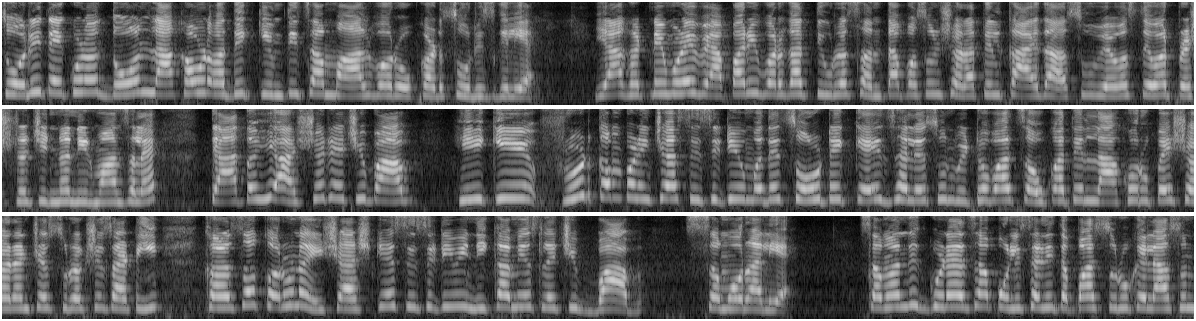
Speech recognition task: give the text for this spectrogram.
चोरीत एकूण दोन लाखाहून अधिक किमतीचा माल व रोकड चोरीस गेली आहे. या घटनेमुळे व्यापारी वर्गात तीव्र संताप असून शहरातील कायदा सुव्यवस्थेवर प्रश्नचिन्ह निर्माण झालंय. त्यातही आश्चर्याची बाब ही की फ्रूट कंपनीच्या सी सी टी व्हीमध्ये चोरटे केस झाले असून विठोबा चौकातील लाखो रुपये शहरांच्या सुरक्षेसाठी खर्च करूनही शासकीय सी सी टी व्ही निकामी असल्याची बाब समोर आली आहे. संबंधित गुन्ह्याचा पोलिसांनी तपास सुरू केला असून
